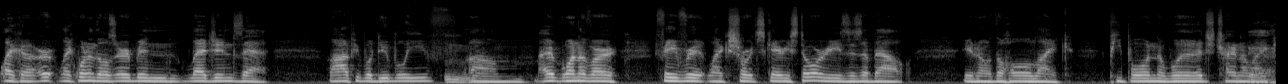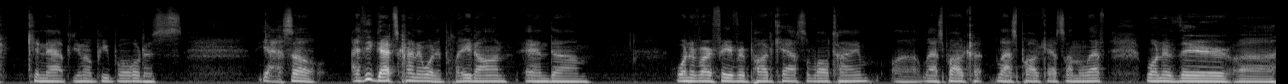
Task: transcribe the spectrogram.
like a like one of those urban legends that a lot of people do believe. Mm. Um, I one of our favorite like short scary stories is about you know the whole like people in the woods trying to Yeah. like kidnap you know people. Just yeah, so I think that's kind of what it played on, and um, one of our favorite podcasts of all time, uh, last podcast, last podcast on the left, one of their uh,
